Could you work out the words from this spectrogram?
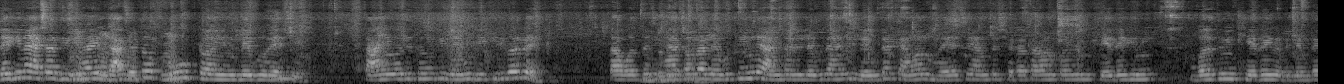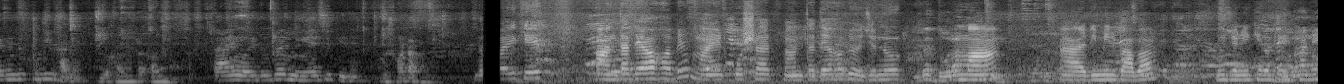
দেখে না একটা দিদি ভাইয়ের গাছে তো খুব। লেবু হয়েছে তা আমি বলি তুমি কি লেবু বিক্রি করবে তা বলতে হ্যাঁ তোমরা লেবু কিনলে আমি তাহলে লেবু আনছি লেবুটা কেমন হয়েছে আমি তো সেটা তখন কোনোদিন খেয়ে দেখিনি বলে তুমি খেয়ে দেখবে লেবুটা কিন্তু খুবই ভালো তাই ওই দুটো নিয়েছি কিনে সবাইকে পান্তা দেওয়া হবে, মায়ের প্রসাদ পান্তা দেওয়া হবে, ওই জন্য মা আর রিমির বাবা দুজনে কিন্তু এখানে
